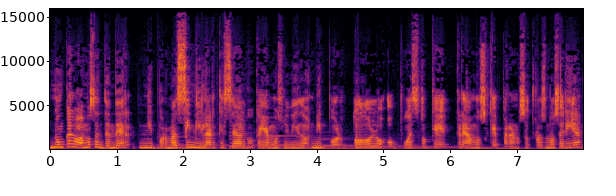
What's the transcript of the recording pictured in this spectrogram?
nunca lo vamos a entender ni por más similar que sea algo que hayamos vivido, ni por todo lo opuesto que creamos que para nosotros no sería,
